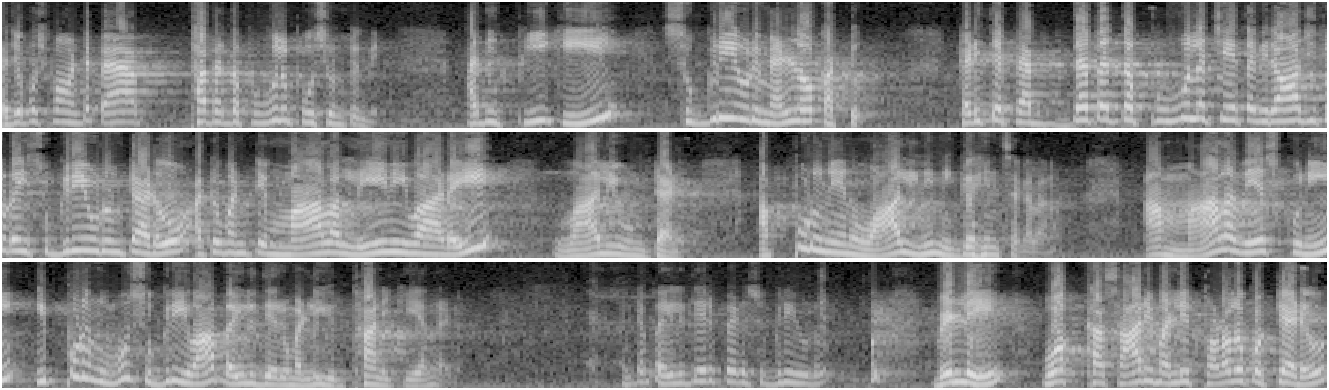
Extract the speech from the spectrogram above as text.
గజపుష్పం అంటే పెద్ద పెద్ద పువ్వులు పూసి ఉంటుంది. అది పీకి సుగ్రీవుడి మెళ్ళో కట్టు. కడితే పెద్ద పెద్ద పువ్వుల చేత విరాజితుడై సుగ్రీవుడు ఉంటాడు అటువంటి మాల లేనివాడై వాలి ఉంటాడు. అప్పుడు నేను వాలిని నిగ్రహించగలను. ఆ మాల వేసుకుని ఇప్పుడు నువ్వు సుగ్రీవా బయలుదేరు మళ్ళీ యుద్ధానికి అన్నాడు. అంటే బయలుదేరిపోయాడు సుగ్రీవుడు. వెళ్ళి ఒక్కసారి మళ్ళీ తొడలు కొట్టాడు.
